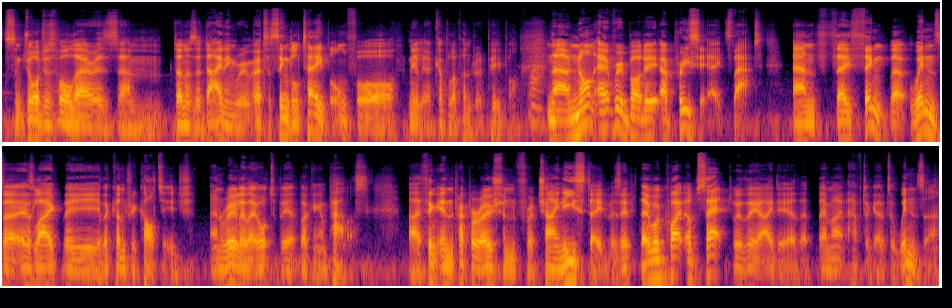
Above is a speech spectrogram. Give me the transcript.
St George's Hall there is um, done as a dining room at a single table for nearly a couple of hundred people. Wow. Now, not everybody appreciates that. And they think that Windsor is like the, the country cottage, and really they ought to be at Buckingham Palace. I think in preparation for a Chinese state visit, they were quite upset with the idea that they might have to go to Windsor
